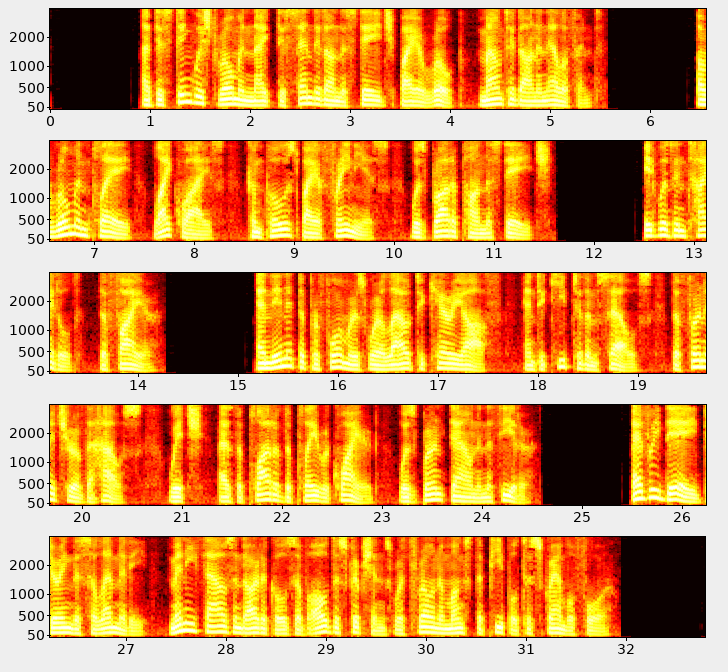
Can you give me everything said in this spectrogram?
A distinguished Roman knight descended on the stage by a rope, mounted on an elephant. A Roman play, likewise, composed by Afranius, was brought upon the stage. It was entitled, The Fire. And in it the performers were allowed to carry off, and to keep to themselves, the furniture of the house, which, as the plot of the play required, was burnt down in the theatre. Every day during the solemnity, many thousand articles of all descriptions were thrown amongst the people to scramble for.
